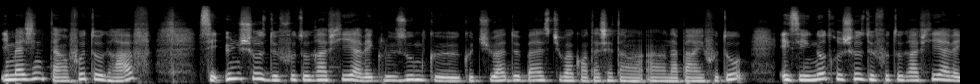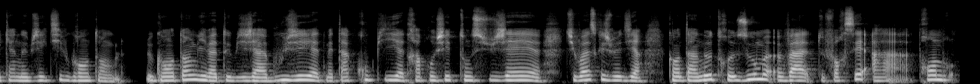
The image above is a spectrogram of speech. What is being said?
Imagine, tu es un photographe. C'est une chose de photographier avec le zoom que, que tu as de base, tu vois, quand tu achètes un, un appareil photo. Et c'est une autre chose de photographier avec un objectif grand angle. Le grand angle, il va t'obliger à bouger, à te mettre accroupi, à te rapprocher de ton sujet. Tu vois ce que je veux dire? Quand un autre zoom va te forcer à prendre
